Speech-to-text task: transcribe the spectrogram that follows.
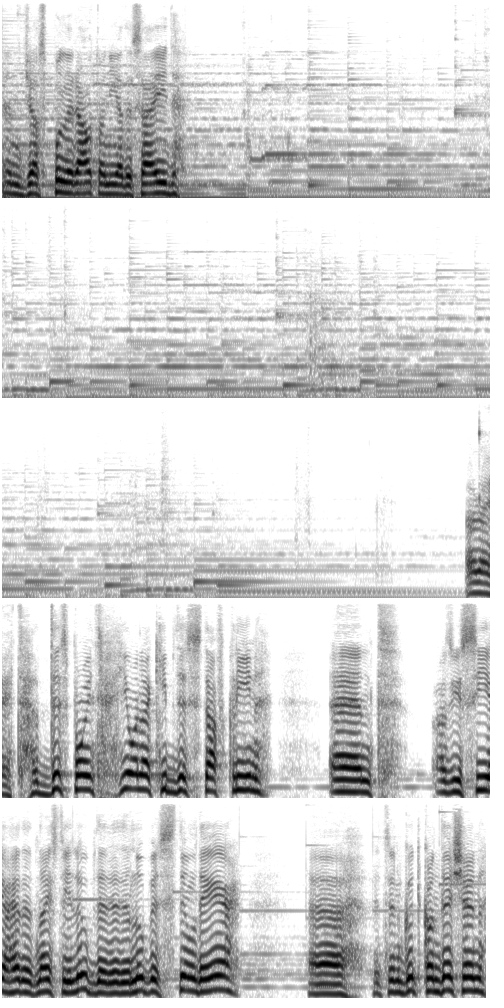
And just pull it out on the other side. All right, at this point, you want to keep this stuff clean. And as you see, I had it nicely lubed. The, the lube is still there. Uh, it's in good condition.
